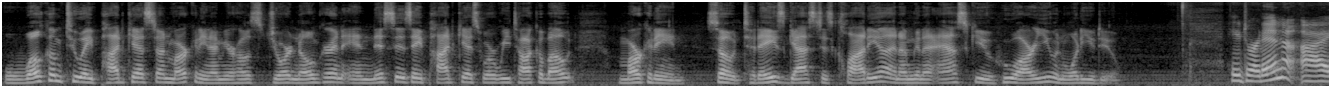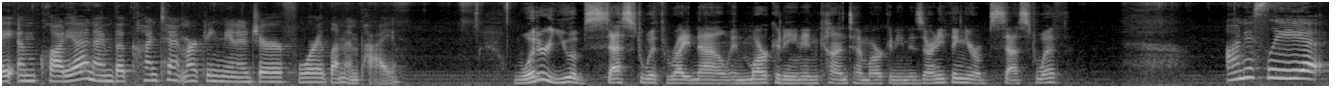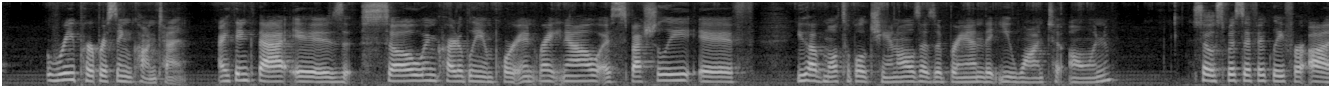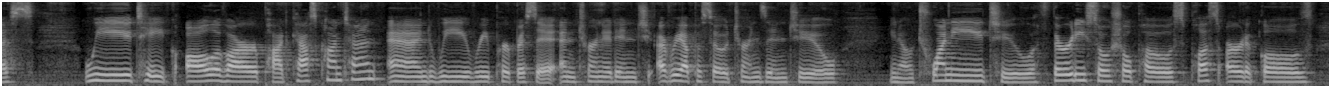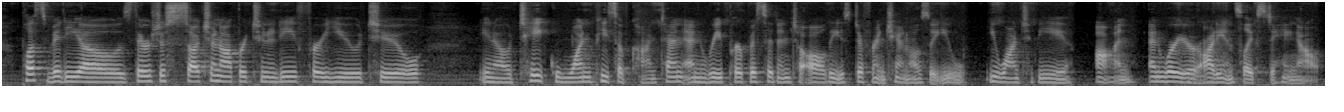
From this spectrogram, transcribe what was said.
Welcome to a podcast on marketing. I'm your host, Jordan Ogren, and this is a podcast where we talk about marketing. So today's guest is Claudia, and I'm going to ask you who are you and what do you do? Hey, Jordan. I am Claudia, and I'm the content marketing manager for Lemonpie. What are you obsessed with right now in marketing and content marketing? Is there anything you're obsessed with? Honestly, repurposing content. I think that is so incredibly important right now, especially if you have multiple channels as a brand that you want to own. So, specifically for us, we take all of our podcast content and we repurpose it and turn it into every episode turns into you know 20 to 30 social posts plus articles plus videos there's just such an opportunity for you to you know, take one piece of content and repurpose it into all these different channels that you you want to be on and where your audience likes to hang out.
